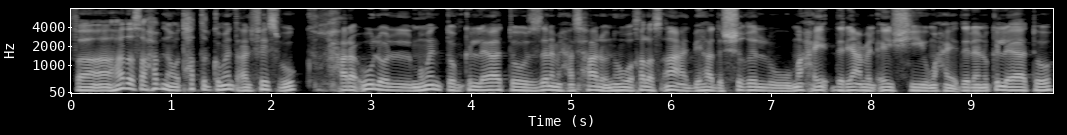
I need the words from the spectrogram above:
فهذا صاحبنا وقت حط الكومنت على الفيسبوك. حرقوا له المومنتوم كلياته الزلمه حس حاله إنه هو خلص قاعد بهذا الشغل وما حيقدر يعمل أي شيء وما حيقدر لأنه كلياته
